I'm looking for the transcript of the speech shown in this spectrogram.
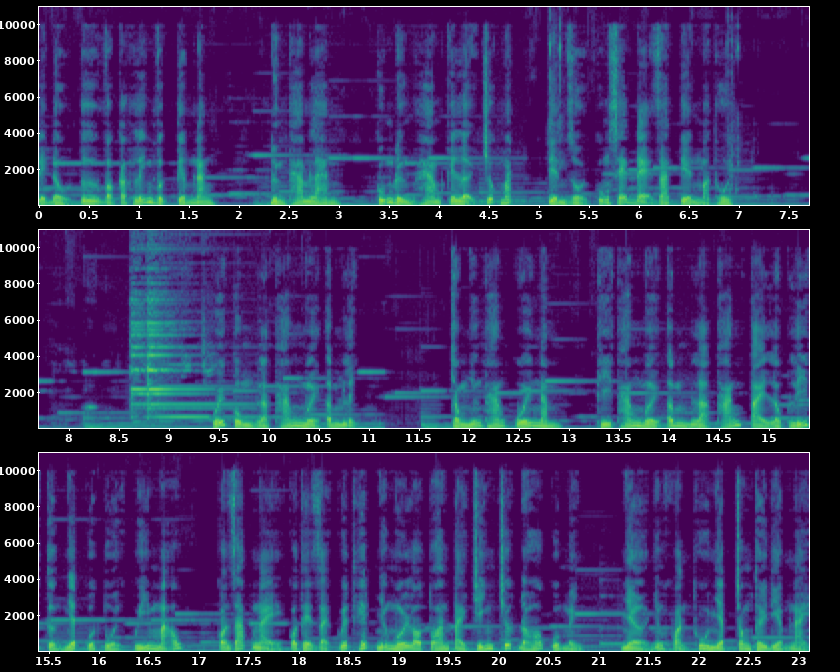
để đầu tư vào các lĩnh vực tiềm năng. Đừng tham lam, cũng đừng ham cái lợi trước mắt, tiền rồi cũng sẽ đẻ ra tiền mà thôi. Cuối cùng là tháng 10 âm lịch. Trong những tháng cuối năm, thì tháng 10 âm là tháng tài lộc lý tưởng nhất của tuổi quý mão. Con giáp này có thể giải quyết hết những mối lo toan tài chính trước đó của mình nhờ những khoản thu nhập trong thời điểm này.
